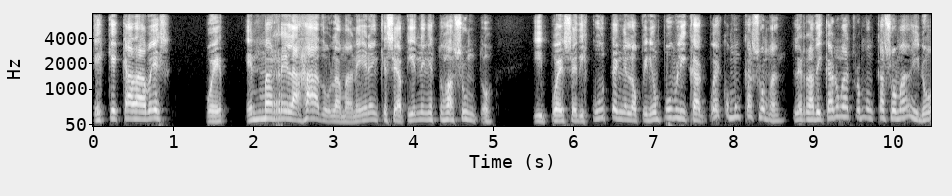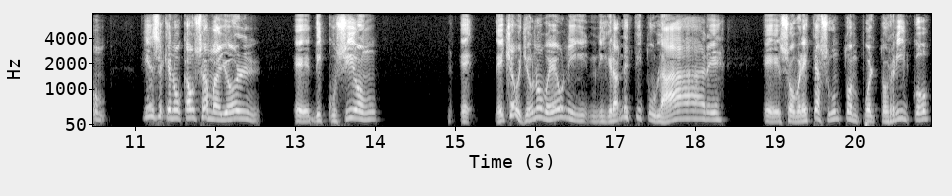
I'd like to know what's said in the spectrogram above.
es que cada vez pues es más relajado la manera en que se atienden estos asuntos y pues se discuten en la opinión pública pues como un caso más. Le radicaron a Trump un caso más y no, piense que no causa mayor eh, discusión eh, de hecho, yo no veo ni, grandes titulares eh, sobre este asunto en Puerto Rico.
